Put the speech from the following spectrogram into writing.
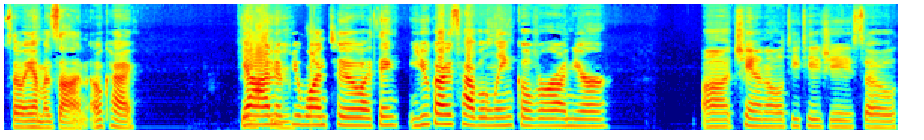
So Amazon. Okay. Yeah, Thank and if you want to, I think you guys have a link over on your uh, channel, DTG. So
